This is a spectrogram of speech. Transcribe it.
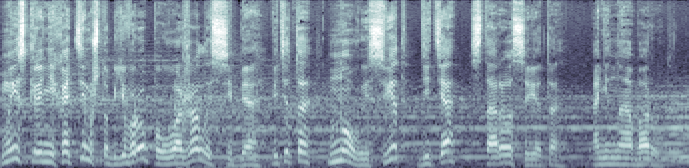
Мы искренне хотим, чтобы Европа уважала себя, ведь это новый свет, дитя старого света, а не наоборот.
